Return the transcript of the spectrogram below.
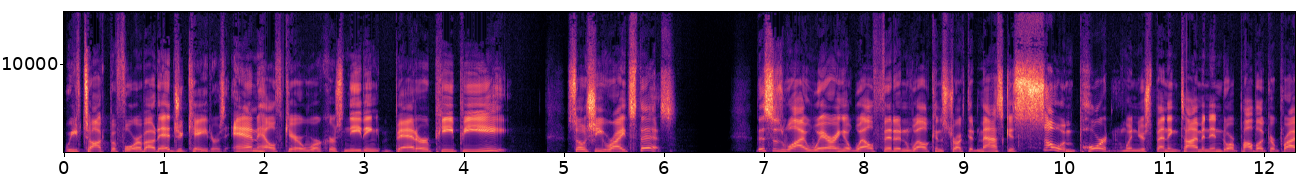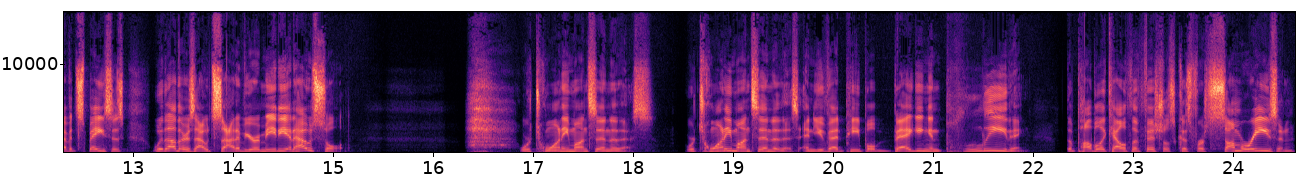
We've talked before about educators and healthcare workers needing better PPE. So she writes this. This is why wearing a well fitted and well constructed mask is so important when you're spending time in indoor public or private spaces with others outside of your immediate household. We're 20 months into this. We're 20 months into this, and you've had people begging and pleading the public health officials because for some reason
